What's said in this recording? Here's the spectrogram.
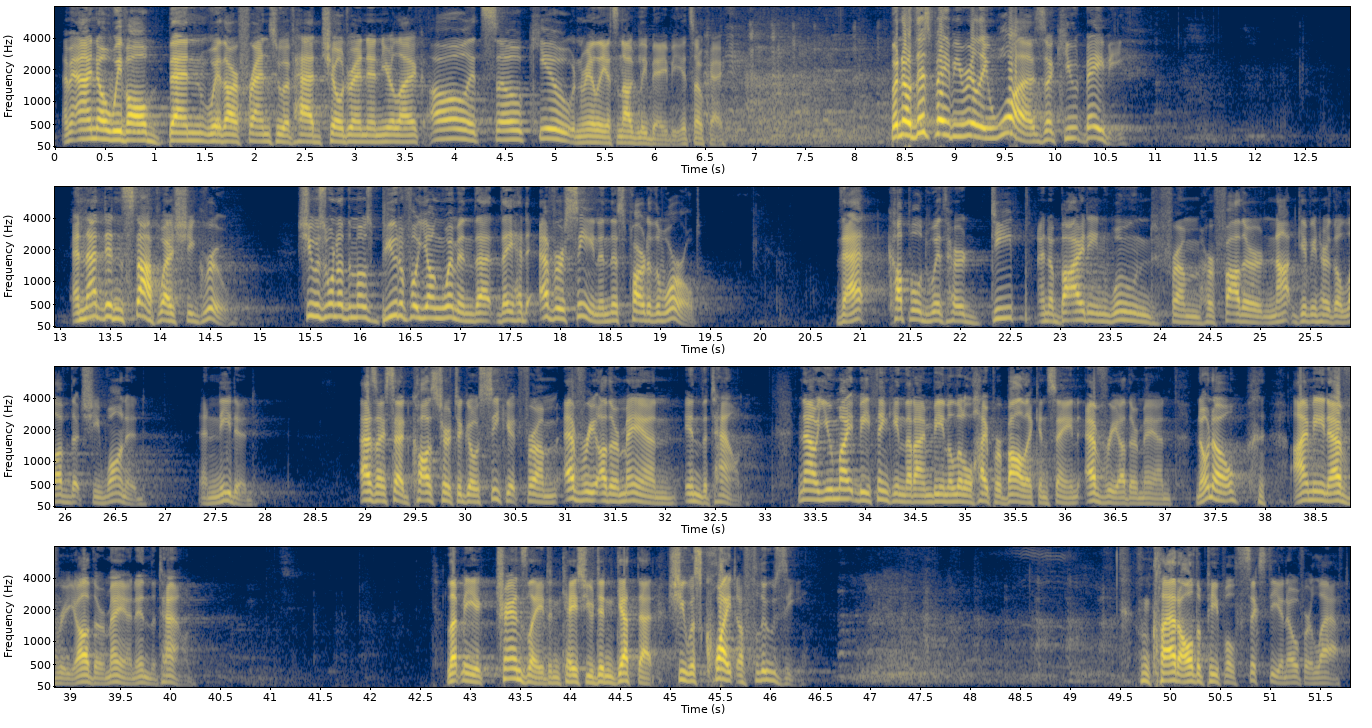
I mean, I know we've all been with our friends who have had children, and you're like, oh, it's so cute. And really, it's an ugly baby. It's okay. but no, this baby really was a cute baby. And that didn't stop as she grew. She was one of the most beautiful young women that they had ever seen in this part of the world. That, coupled with her deep and abiding wound from her father not giving her the love that she wanted and needed, as I said, caused her to go seek it from every other man in the town. Now, you might be thinking that I'm being a little hyperbolic in saying every other man. No, no, I mean every other man in the town. Let me translate in case you didn't get that. She was quite a floozy. I'm glad all the people 60 and over laughed.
